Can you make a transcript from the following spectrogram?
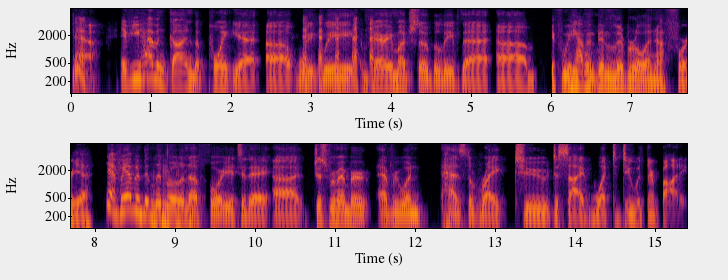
yeah. If you haven't gotten the point yet, uh, we we very much so believe that um, if we People- haven't been liberal enough for you Yeah, if we haven't been liberal enough for you today, uh, just remember everyone has the right to decide what to do with their body,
